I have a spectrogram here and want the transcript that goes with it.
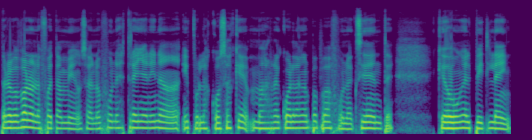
Pero el papá no le fue tan bien, o sea, no fue una estrella ni nada, y por las cosas que más recuerdan al papá fue un accidente que hubo en el pit lane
